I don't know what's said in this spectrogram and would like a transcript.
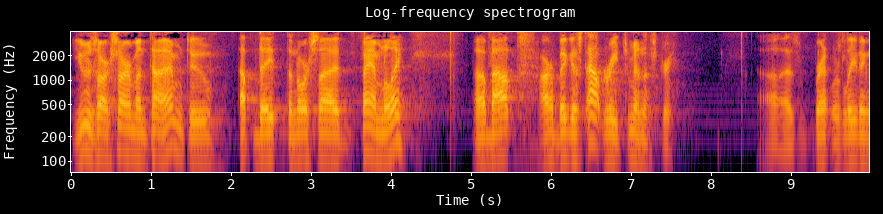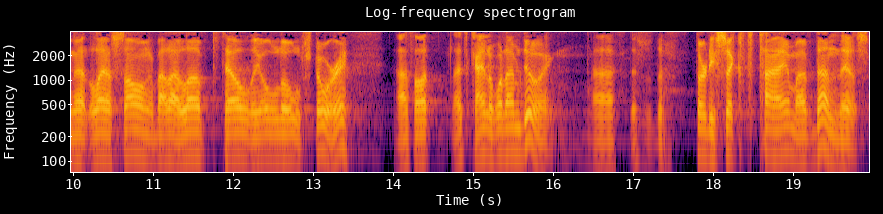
use our sermon time to update the Northside family about our biggest outreach ministry. Uh, as Brent was leading that last song about I love to tell the old, old story, I thought that's kind of what I'm doing. Uh, this is the 36th time I've done this.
